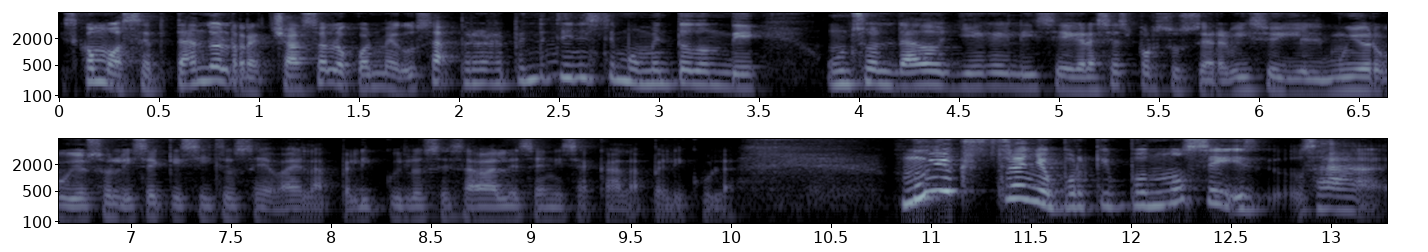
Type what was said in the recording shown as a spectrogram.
Es como aceptando el rechazo, lo cual me gusta. Pero de repente tiene este momento donde un soldado llega y le dice gracias por su servicio. Y él muy orgulloso le dice que sí, se va de la película. Y lo se va la escena y se acaba la película. Muy extraño porque, pues no sé, o sea,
